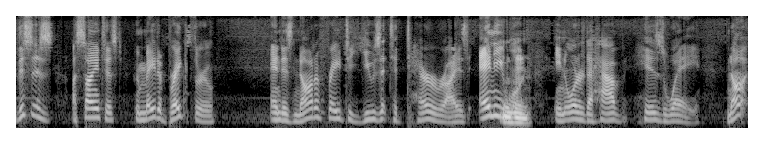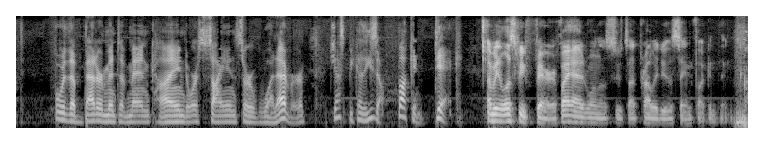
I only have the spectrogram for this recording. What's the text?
this is a scientist who made a breakthrough and is not afraid to use it to terrorize anyone in order to have his way, not for the betterment of mankind or science or whatever, just because he's a fucking dick. I mean, let's be fair. If I had one of those suits, I'd probably do the same fucking thing.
